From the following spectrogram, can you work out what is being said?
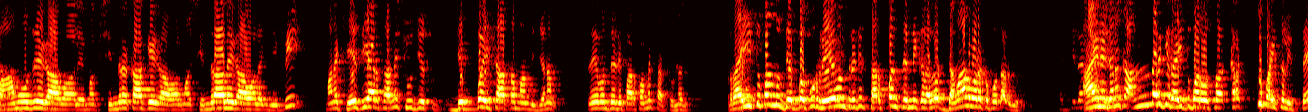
ఫామ్ హౌసే కావాలి మాకు చంద్రకాకే కావాలి మాకు చంద్రాలే కావాలని చెప్పి మన కేసీఆర్ సార్ని చూజ్ చేసుకుంది డెబ్బై శాతం మంది జనం. రేవంత్ రెడ్డి పర్ఫార్మెన్స్ అట్లున్నది. రైతు బంధు దెబ్బకు రేవంత్ రెడ్డి సర్పంచ్ ఎన్నికలలో డమాలు పడకపోతే అడుగురు ఆయన గనక అందరికి రైతు భరోసా కరెక్ట్ పైసలు ఇస్తే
